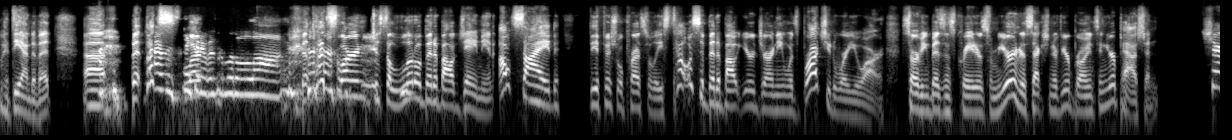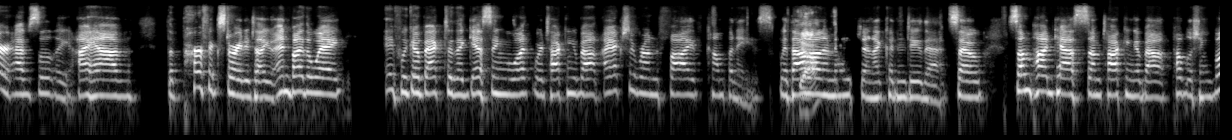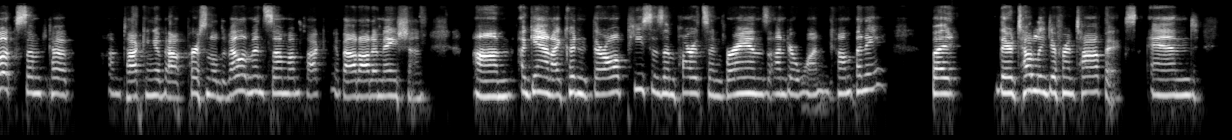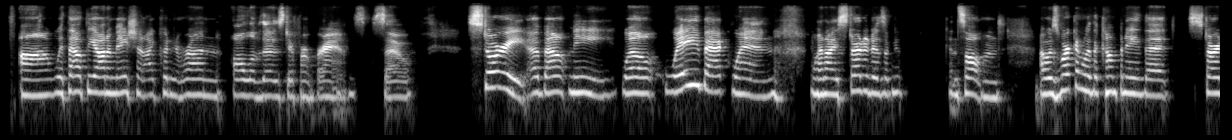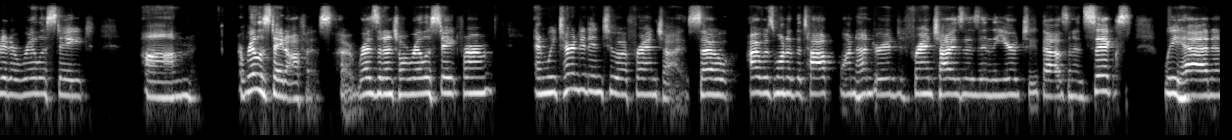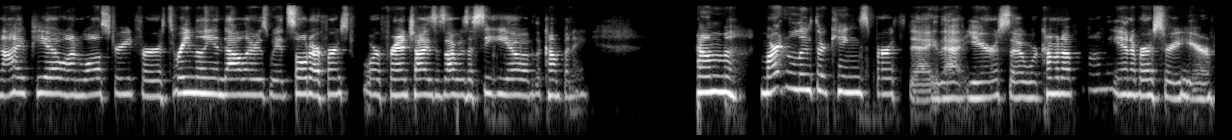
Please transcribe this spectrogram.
at the end of it. Uh, but let's was thinking learn, it was a little long. but let's learn just a little bit about Jamie. And outside the official press release, tell us a bit about your journey and what's brought you to where you are, serving business creators from your intersection of your brilliance and your passion. Sure, absolutely. I have the perfect story to tell you. And by the way, if we go back to the guessing what we're talking about, I actually run five companies. Without Yeah. automation, I couldn't do that. So some podcasts, I'm talking about publishing books. Some I'm talking about personal development. Some I'm talking about automation. Um, again, I couldn't, they're all pieces and parts and brands under one company, but they're totally different topics. And uh, without the automation, I couldn't run all of those different brands. So, story about me. Well, way back when, when I started as a consultant, I was working with a company that started a real estate, um, a real estate office, a residential real estate firm, and we turned it into a franchise. So I was one of the top 100 franchises in the year 2006. We had an IPO on Wall Street for $3 million. We had sold our first four franchises. I was a CEO of the company. Come Martin Luther King's birthday that year. So we're coming up on the anniversary here.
